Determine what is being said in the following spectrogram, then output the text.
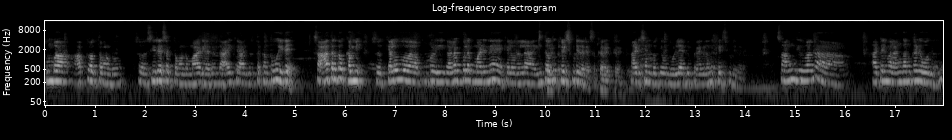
ತುಂಬಾ ಆಪ್ತವಾಗಿ ತಗೊಂಡು ಸೊ ಸೀರಿಯಸ್ ಆಗಿ ತಗೊಂಡು ಮಾಡಿ ಅದರಿಂದ ಆಯ್ಕೆ ಆಗಿರ್ತಕ್ಕಂಥವು ಇದೆ. ಸೊ ಆ ಥರದವು ಕಮ್ಮಿ. ಸೊ ಕೆಲವು ಬ- ಈಗ ಅಲಗ್ ಬಲಗ್ ಮಾಡಿನೇ ಕೆಲವರೆಲ್ಲ ಇಂಥವ್ರಿಗೂ ಕೆಡಿಸ್ಬಿಟ್ಟಿದ್ದಾರೆ ಸರ್. ಕರೆಕ್ಟ್ ಕರೆಕ್ಟ್ ಆಡಿಷನ್ ಬಗ್ಗೆ ಒಂದು ಒಳ್ಳೆ ಅಭಿಪ್ರಾಯಗಳನ್ನು ಕೆಡಿಸ್ಬಿಟ್ಟಿದ್ದಾರೆ ಸೊ ಹಂಗಿರುವಾಗ ಆ ಟೈಮಲ್ಲಿ ಹಂಗ ಅನ್ಕೊಂಡೆ ಹೋಗಿದ್ವಿ.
